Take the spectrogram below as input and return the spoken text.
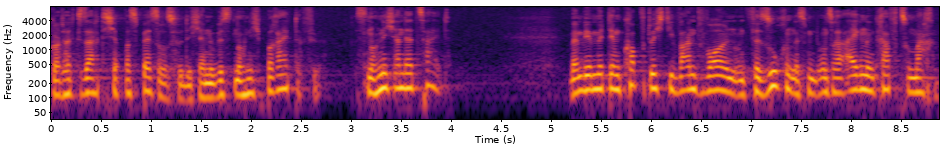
Gott hat gesagt, ich habe was Besseres für dich, Jan. Du bist noch nicht bereit dafür. Es ist noch nicht an der Zeit. Wenn wir mit dem Kopf durch die Wand wollen und versuchen, es mit unserer eigenen Kraft zu machen,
